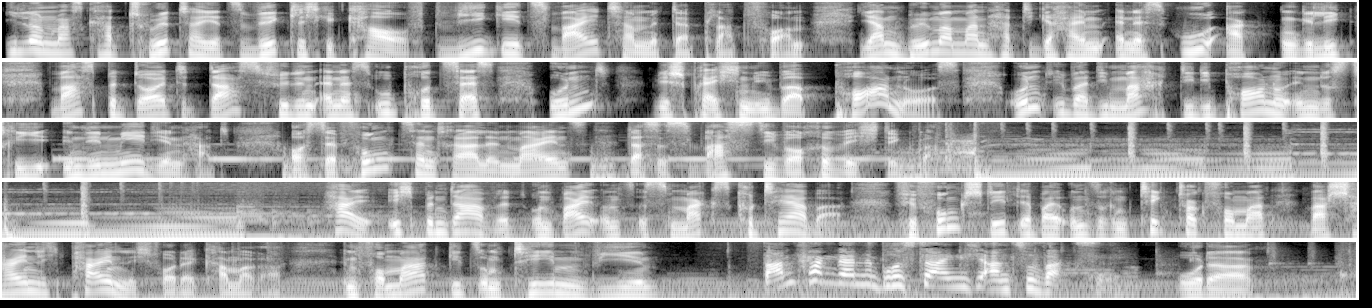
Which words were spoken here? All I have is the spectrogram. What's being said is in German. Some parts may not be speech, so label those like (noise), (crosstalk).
Elon Musk hat Twitter jetzt wirklich gekauft. Wie geht's weiter mit der Plattform? Jan Böhmermann hat die geheimen NSU-Akten geleakt. Was bedeutet das für den NSU-Prozess? Und wir sprechen über Pornos und über die Macht, die die Pornoindustrie in den Medien hat. Aus der Funkzentrale in Mainz, das ist was die Woche wichtig war. Hi, ich bin David und bei uns ist Max Koterba. Für Funk steht er bei unserem TikTok-Format wahrscheinlich peinlich vor der Kamera. Im Format geht es um Themen wie Wann fangen deine Brüste eigentlich an zu wachsen? Oder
